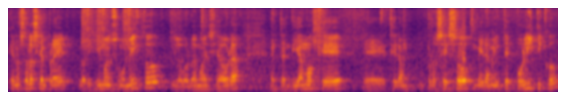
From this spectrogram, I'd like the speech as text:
que nosotros siempre lo dijimos en su momento y lo volvemos a decir ahora, entendíamos que eh, este era un proceso meramente político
